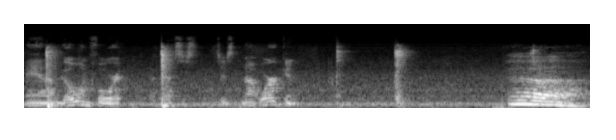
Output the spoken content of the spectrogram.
Man, I'm going for it, but that's just, just not working.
